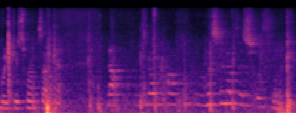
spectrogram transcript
Wait just one second. No, no problem. Listen to this whole thing.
